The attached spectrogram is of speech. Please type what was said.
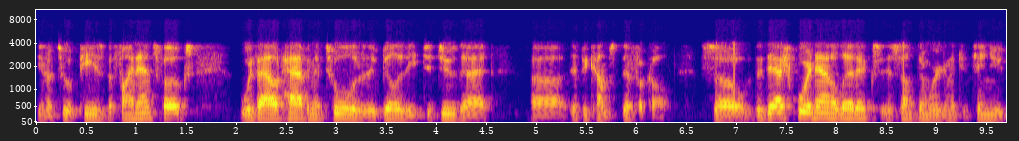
you know, to appease the finance folks. Without having a tool or the ability to do that, uh, it becomes difficult. So the dashboard analytics is something we're going to continue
